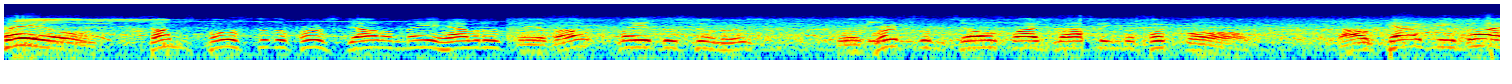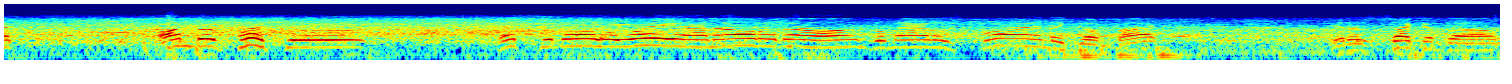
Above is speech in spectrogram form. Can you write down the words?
Sales comes close to the first down and may have it. if They have outplayed the Sooners, who have hurt themselves by dropping the football. Now Cagney back, under pressure, gets the ball away and out of bounds. The man is trying to come back. It is second down,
